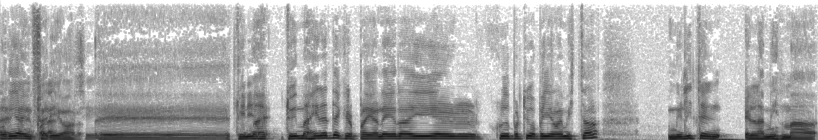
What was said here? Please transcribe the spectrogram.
categoría inferior. sí. Eh, tú, imagínate que el Playa Negra y el Club Deportivo Peña de la Amistad militen en la misma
